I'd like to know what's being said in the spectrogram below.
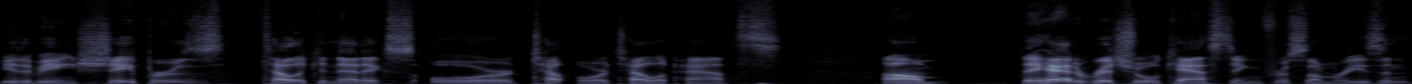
either being shapers telekinetics or tel- or telepaths. Um they had ritual casting for some reason.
